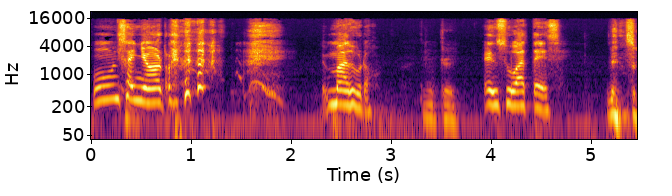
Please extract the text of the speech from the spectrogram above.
Un señor maduro Ok. en su ATS. En su,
